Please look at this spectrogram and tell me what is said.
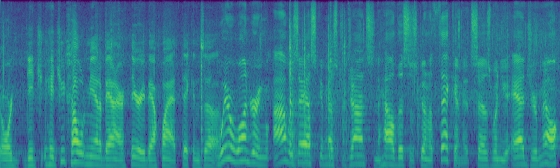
or did you, had you told me yet about our theory about why it thickens up? We were wondering. I was asking Mr. Johnson how this is going to thicken. It says when you add your milk,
